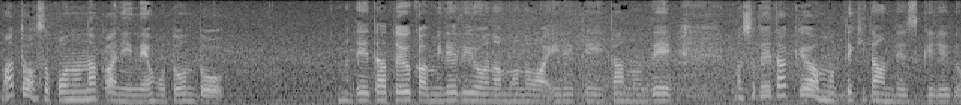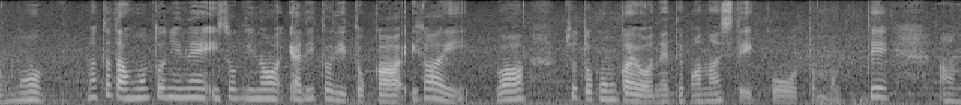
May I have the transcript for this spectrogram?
まあ、あとはそこの中にねほとんどデータというか見れるようなものは入れていたので、まあ、それだけは持ってきたんですけれども、まあ、ただ本当にね急ぎのやり取りとか以外はちょっと今回はね手放していこうと思ってあの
